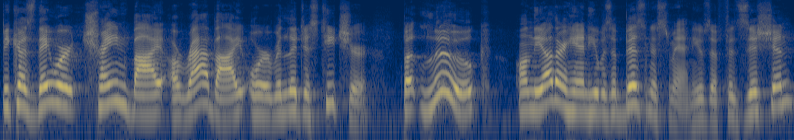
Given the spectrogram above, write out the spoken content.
because they were trained by a rabbi or a religious teacher. But Luke, on the other hand, he was a businessman, he was a physician,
